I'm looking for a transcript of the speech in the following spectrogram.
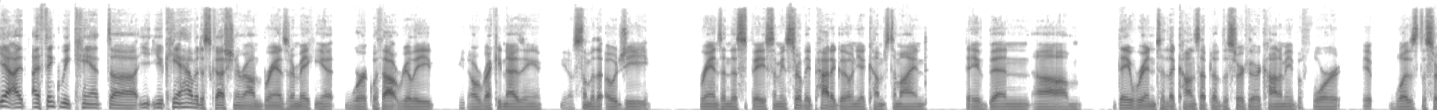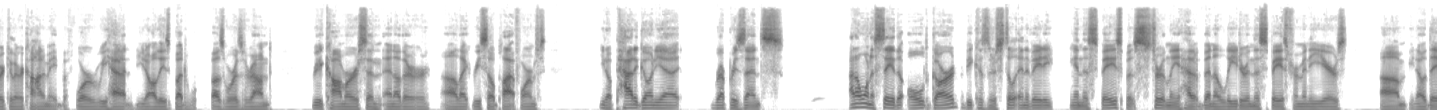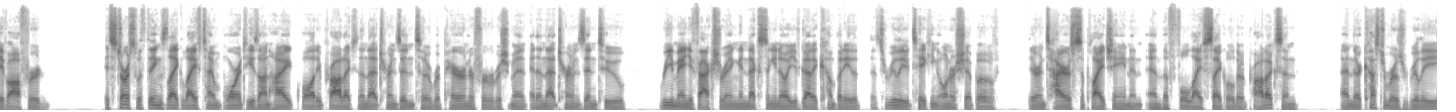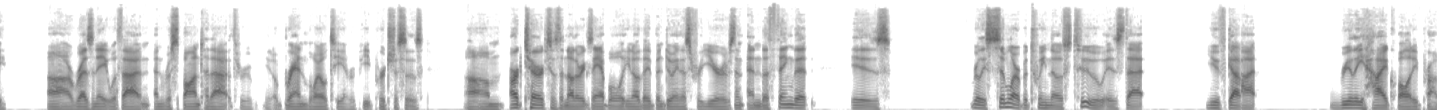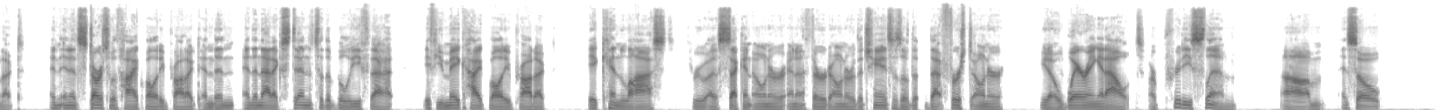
Yeah, I, I think we can't uh, you, you, can't have a discussion around brands that are making it work without really, you know, recognizing, you know, some of the OG brands in this space. I mean, certainly Patagonia comes to mind. They've been um, they were into the concept of the circular economy before it was the circular economy, before we had, you know, all these bud- buzzwords around re-commerce and, and other uh, like resale platforms. You know, Patagonia represents I don't want to say the old guard because they're still innovating in this space, but certainly have been a leader in this space for many years. Um, you know, they've offered. It starts with things like lifetime warranties on high quality products, and then that turns into repair and refurbishment, and then that turns into remanufacturing. And next thing you know, you've got a company that, that's really taking ownership of their entire supply chain and, and the full life cycle of their products, and and their customers really uh, resonate with that and, and, respond to that through you know brand loyalty and repeat purchases. Um, Arc'teryx is another example. You know they've been doing this for years, and and the thing that is really similar between those two is that you've got really high quality product, and and it starts with high quality product, and then and then that extends to the belief that if you make high quality product, it can last through a second owner and a third owner, the chances of the, that first owner, you know, wearing it out are pretty slim. Um, and so,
